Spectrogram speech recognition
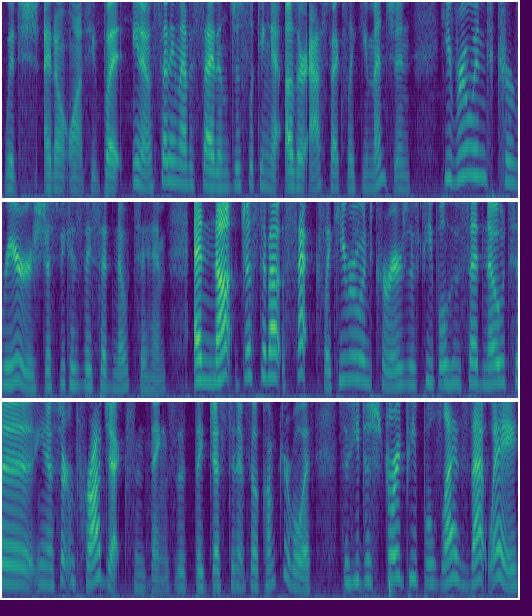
which I don't want to. But, you know, setting that aside and just looking at other aspects, like you mentioned, he ruined careers just because they said no to him. And not just about sex. Like, he ruined careers of people who said no to, you know, certain projects and things that they just didn't feel comfortable with. So he destroyed people's lives that way.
